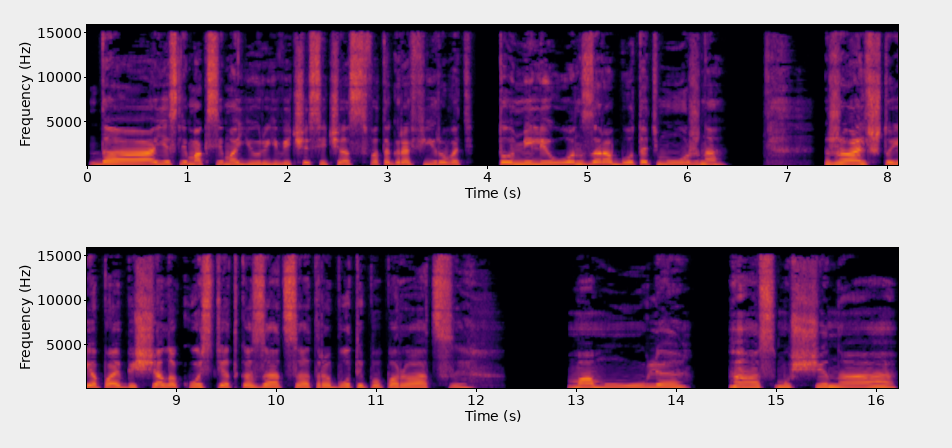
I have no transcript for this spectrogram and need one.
Да, если Максима Юрьевича сейчас сфотографировать, то миллион заработать можно. Жаль, что я пообещала Косте отказаться от работы папарацци. Мамуля, а смущена,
